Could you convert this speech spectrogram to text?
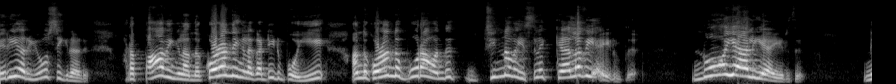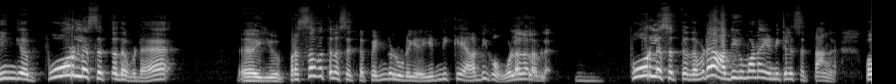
பெரியார் யோசிக்கிறாரு. அட பாவிங்களா அந்த குழந்தைங்களை கட்டிட்டு போய் அந்த குழந்தை பூரா வந்து சின்ன வயசுல கிளவி ஆயிருது. நோயாளி ஆயிருது. நீங்க போர்ல செத்ததை விட பிரசவத்துல செத்த பெண்களுடைய எண்ணிக்கை அதிகம் உலக அளவுல. ம். போர்ல செத்ததை விட அதிகமான எண்ணிக்கையில செத்தாங்க. இப்போ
